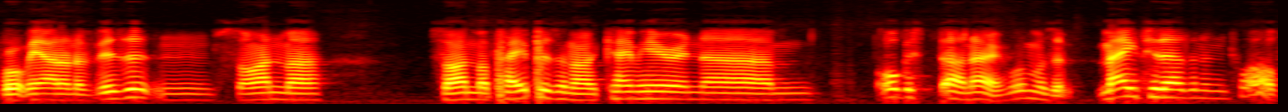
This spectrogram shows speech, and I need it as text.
Brought me out on a visit and signed my signed my papers, and I came here in um, August. Oh no, when was it? May 2012.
